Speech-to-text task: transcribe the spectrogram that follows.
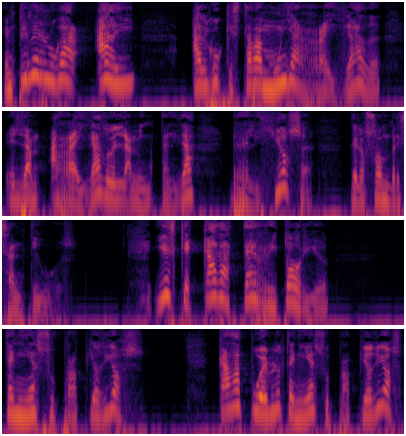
En primer lugar, hay algo que estaba muy arraigado en la mentalidad religiosa de los hombres antiguos. Y es que cada territorio tenía su propio dios. Cada pueblo tenía su propio dios.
